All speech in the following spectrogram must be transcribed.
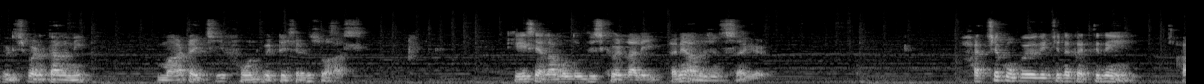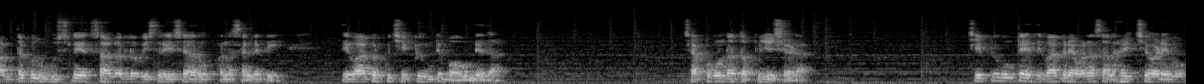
విడిచిపెడతానని మాట ఇచ్చి ఫోన్ పెట్టేశాడు సుహాస్. కేసు ఎలా ముందుకు తీసుకువెళ్ళాలి అని ఆలోచించసాగాడు హత్యకు ఉపయోగించిన కత్తిని హంతకులు హుస్నేత్ సాగర్లో విసిరేశారు అన్న సంగతి దివాకర్కు చెప్పి ఉంటే బాగుండేదా? చెప్పకుండా తప్పు చేశాడా? చెప్పి ఉంటే దివాకర్ ఏమైనా సలహా ఇచ్చేవాడేమో?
